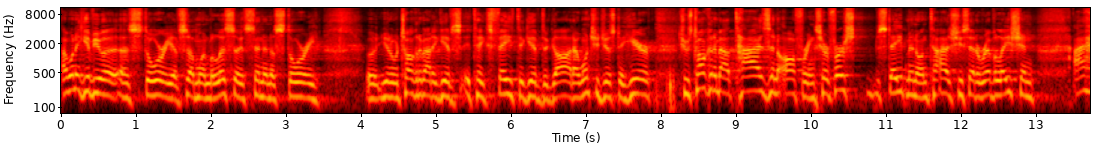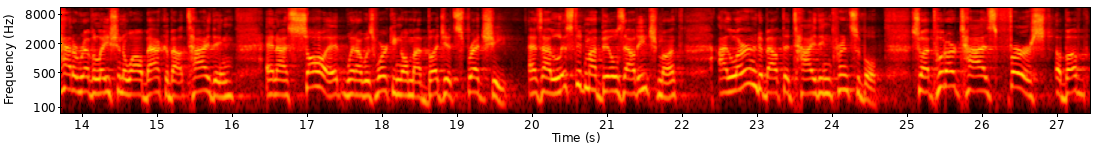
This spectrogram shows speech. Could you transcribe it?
I want to give you a, a story of someone. Melissa sent in a story you know, we're talking about it gives, it takes faith to give to God. I want you just to hear, she was talking about tithes and offerings. Her first statement on tithes, she said, a revelation. I had a revelation a while back about tithing, and I saw it when I was working on my budget spreadsheet. As I listed my bills out each month, I learned about the tithing principle. So I put our tithes first above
